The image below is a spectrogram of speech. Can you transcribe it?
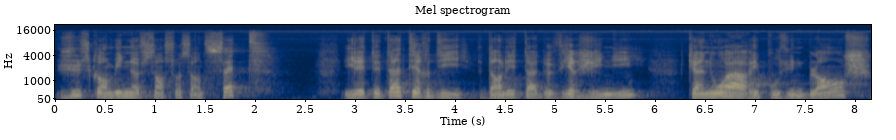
jusqu'en 1967, il était interdit dans l'État de Virginie qu'un noir épouse une blanche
